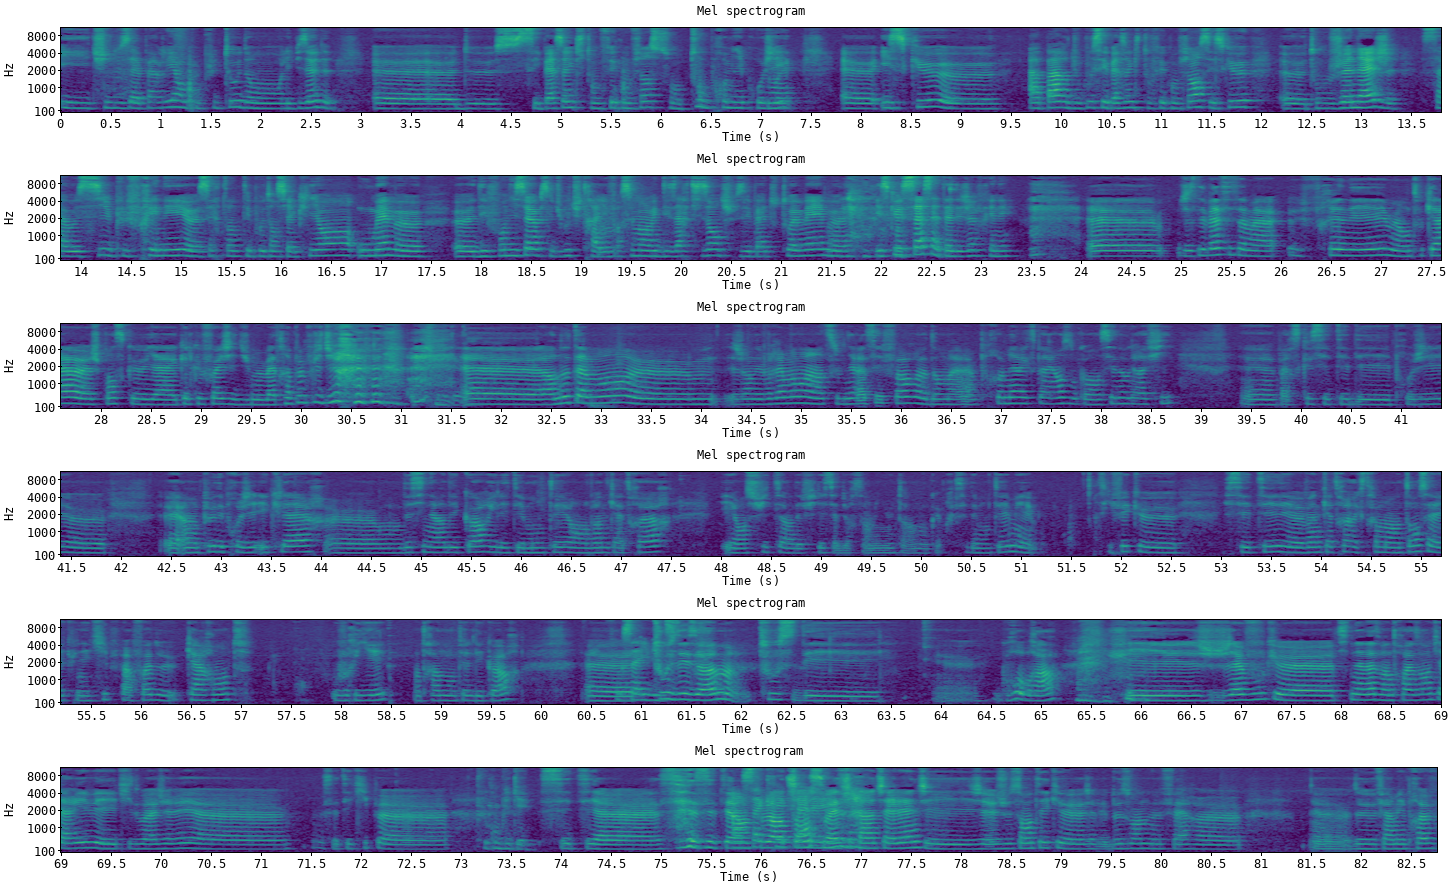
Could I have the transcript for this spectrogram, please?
Et tu nous as parlé un peu plus tôt dans l'épisode euh, de ces personnes qui t'ont fait confiance, son tout premier projet. Ouais. Euh, est-ce que, euh, à part du coup ces personnes qui t'ont fait confiance, est-ce que ton jeune âge, ça a aussi pu freiner euh, certains de tes potentiels clients ou même euh, euh, des fournisseurs Parce que du coup, tu travaillais Mm. forcément avec des artisans, tu faisais pas tout toi-même. Ouais. Est-ce que ça, ça t'a déjà freiné? Euh, je sais pas si ça m'a freiné, mais en tout cas, euh, je pense qu'il y a quelques fois, j'ai dû me battre un peu plus dur. Euh, alors notamment, j'en ai vraiment un souvenir assez fort dans ma première expérience, donc en scénographie, parce que c'était des projets, un peu des projets éclairs. Euh, on dessinait un décor, il était monté en 24 heures, et ensuite un défilé ça dure 5 minutes, hein, donc après c'est démonté, mais ce qui fait que c'était euh, 24 heures extrêmement intenses avec une équipe parfois de 40 ouvriers en train de monter le décor. Euh, tous des hommes, tous des euh, gros bras. et j'avoue que euh, petite nana de 23 ans qui arrive et qui doit gérer euh, cette équipe, euh, Plus compliqué. c'était euh, c'était Un peu intense. challenge. Ouais, c'était un challenge et je, je sentais que j'avais besoin de me faire, euh, euh, de faire mes preuves.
